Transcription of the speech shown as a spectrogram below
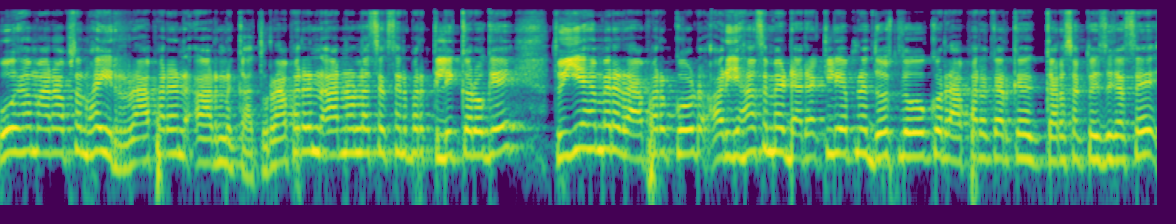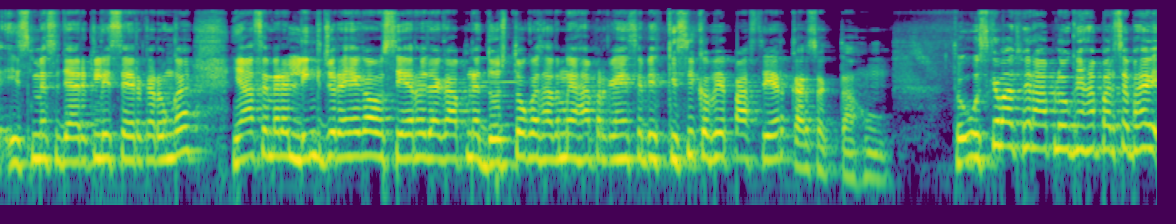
वो है हमारा ऑप्शन भाई राफर एंड अर्न का। तो राफर एंड अर्न वाला सेक्शन पर क्लिक करोगे तो ये है मेरा राफर कोड और यहाँ से मैं डायरेक्टली अपने दोस्त लोगों को राफर करके कर सकते हो इस जगह से। इसमें से डायरेक्टली शेयर करूँगा। यहाँ से मेरा लिंक जो रहेगा वो शेयर हो जाएगा अपने दोस्तों के साथ में। यहाँ पर कहीं से भी किसी को भी पास शेयर कर सकता हूँ। तो उसके बाद फिर आप लोग यहाँ पर से भाई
